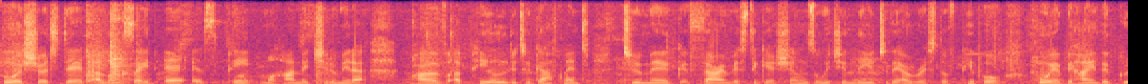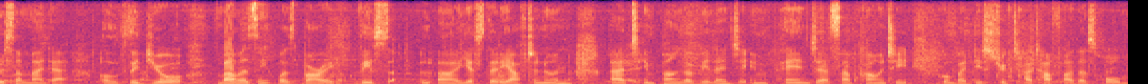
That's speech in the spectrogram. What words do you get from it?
who was shot dead alongside ASP Mohammed Kirumira, have appealed to government to make thorough investigations which lead to the arrest of people who were behind the gruesome murder of the duo. Mbabazi was buried this uh, yesterday afternoon at Impanga village in Penja sub-county, Gomba district at her father's home,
